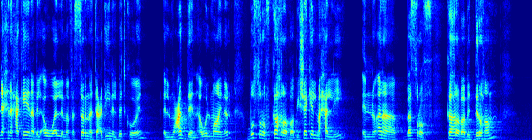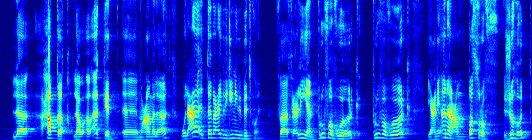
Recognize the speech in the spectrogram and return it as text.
نحن حكينا بالأول لما فسرنا تعدين البيتكوين المعدن أو الماينر بصرف كهرباء بشكل محلي إنه أنا بصرف كهرباء بالدرهم لأحقق لو أؤكد آه، معاملات والعائد تبعي بيجيني ببيتكوين. ففعليا proof of work proof of work يعني أنا عم بصرف جهد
